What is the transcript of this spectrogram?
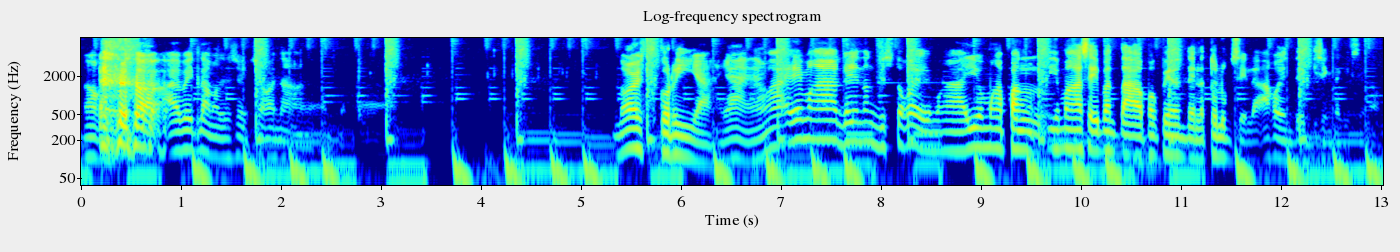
Okay. Ito, ah, wait lang, mag-search ako na. North Korea. Yan. Yung mga, yung mga ganyan ang gusto ko eh. Mga, yung mga pang, Mm. yung mga sa ibang tao, pag pinanood nila, tulog sila. Ako hindi, gising na gising ako.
